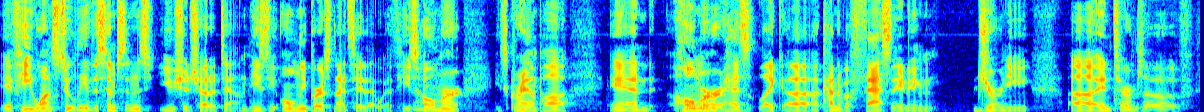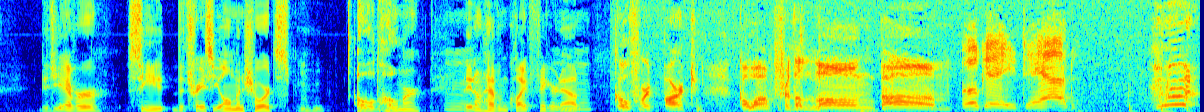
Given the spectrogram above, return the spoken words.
If he wants to leave The Simpsons, you should shut it down. He's the only person I'd say that with. He's Mhm. Homer. He's Grandpa, and Homer has like a, a kind of a fascinating journey uh, in terms of. Did you ever see the Tracey Ullman shorts? Old Homer. They don't have him quite figured out. Go for it, Bart. Go out for the long bomb. Okay, Dad.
